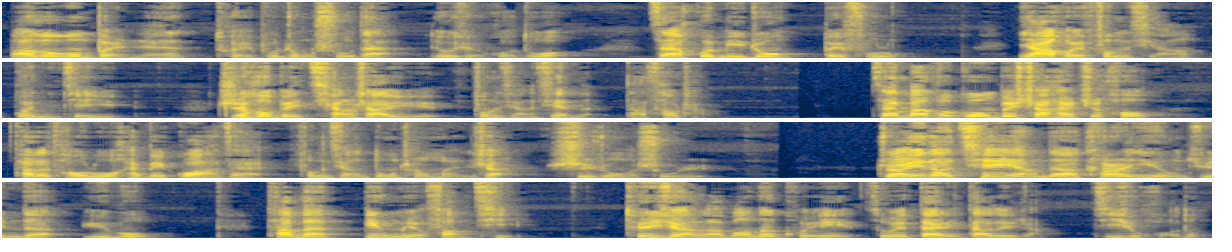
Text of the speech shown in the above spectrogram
马可公本人腿部中数弹，流血过多，在昏迷中被俘虏，押回凤翔关进监狱，之后被枪杀于凤翔县的大操场。在马克公被杀害之后，他的头颅还被挂在凤翔东城门上示众了数日。转移到千阳的抗日义勇军的余部，他们并没有放弃，推选了王德奎作为代理大队长，继续活动。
